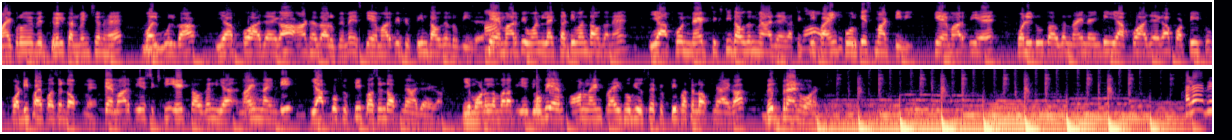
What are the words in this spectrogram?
Microwave with grill convention है Whirlpool का। ये आपको आ जाएगा आठ हज़ार रूपए में। इसकी एमआरपी फिफ्टीन थाउज़ेंड रुपीज़ है। इसकी हाँ। MRP one lakh thirty one thousand है। ये आपको नेट सिक्सटी थाउज़ेंड में आ जाएगा। Sixty five four K smart TV की एमआरपी है forty two thousand nine ninety ये आपको आ जाएगा forty two forty five percent off में एमआरपी है सिक्सटी एट थाउज़ेंड या नाइन नाइनटी ये आपको फिफ्टी परसेंट ऑफ़ में आ जाएगा। ये मॉडल नंबर आप ये जो भी ऑनलाइन प्राइस होगी उससे फिफ्टी परसेंट ऑफ़ में आएगा with brand warranty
